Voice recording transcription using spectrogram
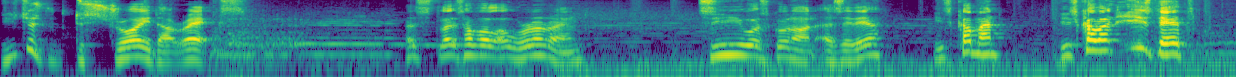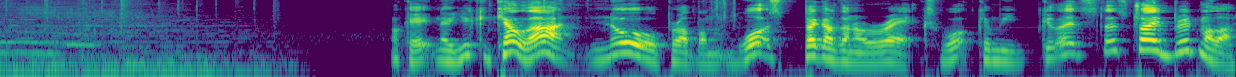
You just destroyed that Rex. Let's let's have a little run around. See what's going on. Is he there? He's coming. He's coming. He's dead. Okay, now you can kill that. No problem. What's bigger than a Rex? What can we... Let's let's try Broodmother.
